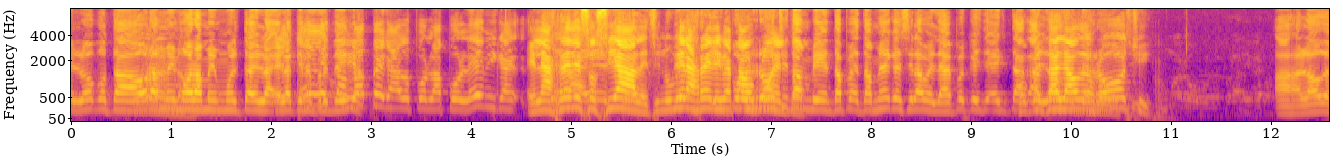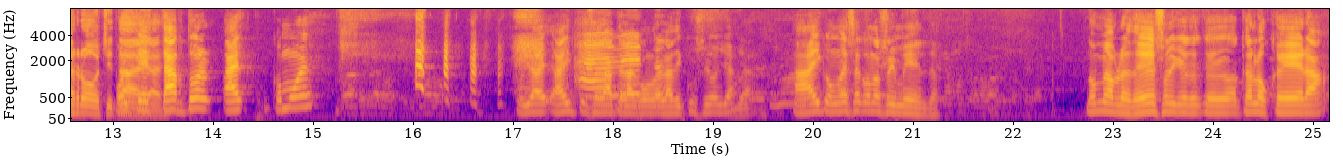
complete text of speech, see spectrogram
El loco está ahora Bueno, mismo, no. ahora mismo él, está- él la, él la tiene él está prendida. más pegado por la polémica. En las redes sociales, si no hubiera redes, hubiera por estado Rochi muerto. también, está también hay que decir la verdad, es porque él está, Porque está al lado de Rochi. Ah, al lado de Rochi. Está Porque ahí, está... todo- ay, ¿Cómo es? Uy, ahí, ahí tú cerraste la, la discusión ya. Ahí con ese conocimiento. No me hables de eso, de que, que, que, que lo que era.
